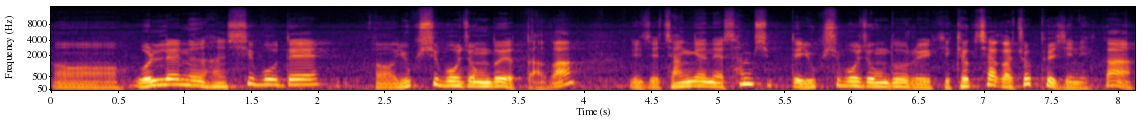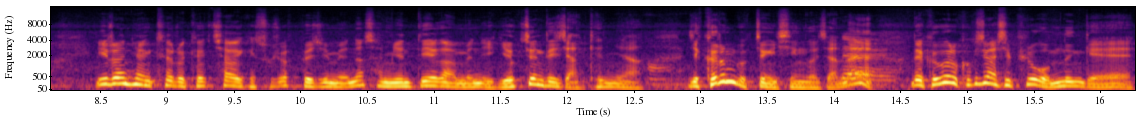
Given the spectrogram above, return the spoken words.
어, 원래는 한 15대 어, 65 정도였다가 이제 작년에 30대 65 정도로 이렇게 격차가 좁혀지니까 이런 형태로 격차가 계속 좁혀지면은 3년 뒤에 가면 이게 역전되지 않겠냐. 아. 이제 그런 걱정이신 거잖아요. 네. 근데 그걸 걱정하실 필요가 없는 게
